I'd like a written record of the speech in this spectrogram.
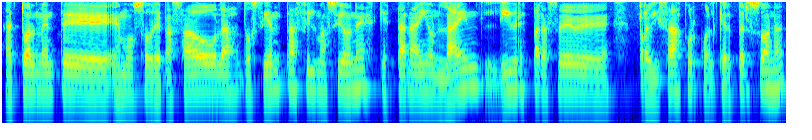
Actualmente hemos sobrepasado las 200 filmaciones que están ahí online, libres para ser eh, revisadas por cualquier persona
